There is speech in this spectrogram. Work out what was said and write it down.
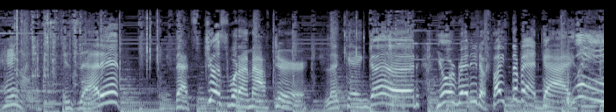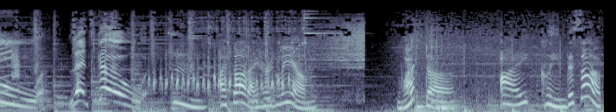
Hang on. Is that it? That's just what I'm after. Looking good. You're ready to fight the bad guys. Woo! Let's go! Hmm, I thought I heard Liam. What the? I cleaned this up.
